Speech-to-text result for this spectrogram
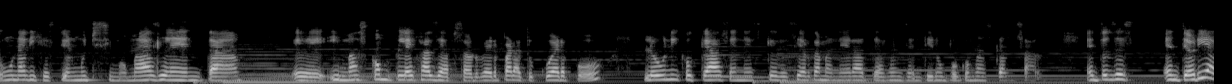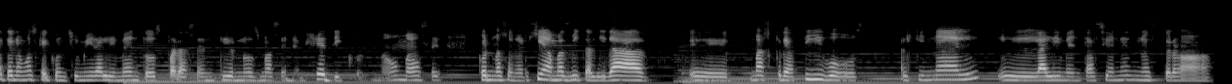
una digestión muchísimo más lenta eh, y más complejas de absorber para tu cuerpo, lo único que hacen es que de cierta manera te hacen sentir un poco más cansado. Entonces, en teoría tenemos que consumir alimentos para sentirnos más energéticos, ¿no? Más, eh, con más energía, más vitalidad, más creativos. Al final, la alimentación es nuestra,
